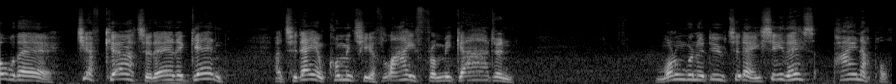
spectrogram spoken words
Hello there, Geoff Carter there again and today I'm coming to you live from my garden. What I'm going to do today, see this? Pineapple.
